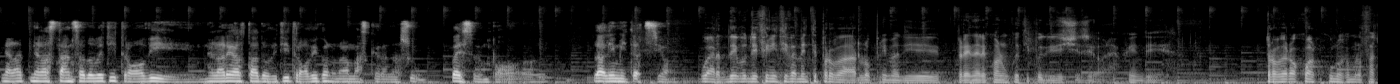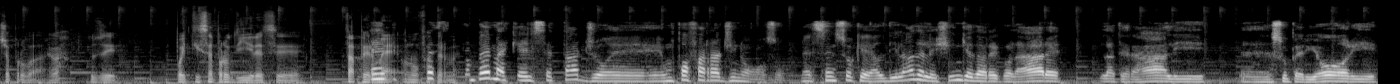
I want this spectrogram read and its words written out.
nella, nella, stanza dove ti trovi, nella realtà dove ti trovi con una maschera da su. Questa è un po' la limitazione. Guarda, devo definitivamente provarlo prima di prendere qualunque tipo di decisione, quindi troverò qualcuno che me lo faccia provare, va, così poi ti saprò dire se fa per eh, me o non fa per me. Il problema è che il settaggio è un po' farraginoso, nel senso che al di là delle cinghie da regolare, laterali, eh, superiori,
